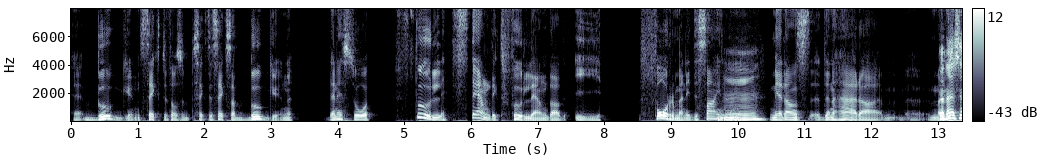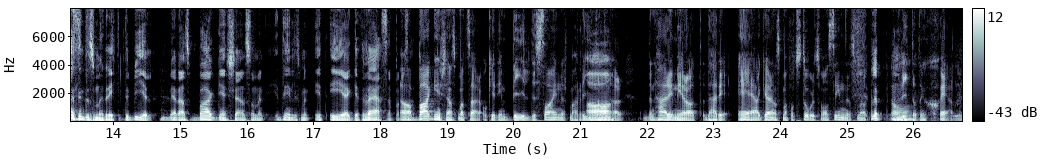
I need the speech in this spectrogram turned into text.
eh, buggen, 60 66 buggen, den är så fullständigt fulländad i formen, i designen. Mm. Medan den här... äh, Den här känns inte som en riktig bil medan buggen känns som en, det är liksom ett eget väsen på något Ja, sätt. buggen känns som att så här, okej, det är en bildesigner som har ritat Ja. den här. Den här är mer att det här är ägaren som har fått storhetsvansinne som har Eller- ja. ritat den själv.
